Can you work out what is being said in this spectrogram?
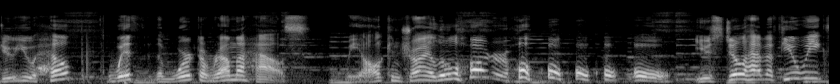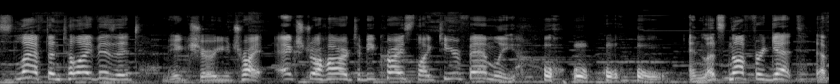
Do you help with the work around the house? We all can try a little harder. Ho, ho, ho, ho, ho. You still have a few weeks left until I visit. Make sure you try extra hard to be Christ like to your family. Ho, ho, ho, ho. And let's not forget that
